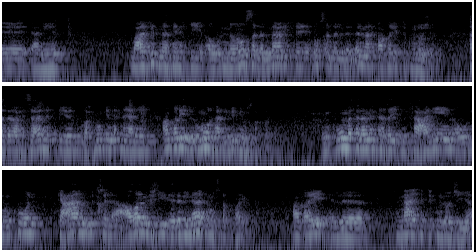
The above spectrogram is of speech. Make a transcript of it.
آه، يعني معرفتنا خلينا نحكي أو إنه نوصل للمعرفة نوصل لل- للمعرفة عن طريق التكنولوجيا. هذا راح يساعدنا كثير وراح ممكن نحن يعني عن طريق الأمور هذه نبني مستقبلنا ونكون مثلا نحن زي الفعالين أو إنه نكون كعامل ندخل عوامل جديدة لبناء المستقبل عن طريق ال- المعرفة التكنولوجية.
